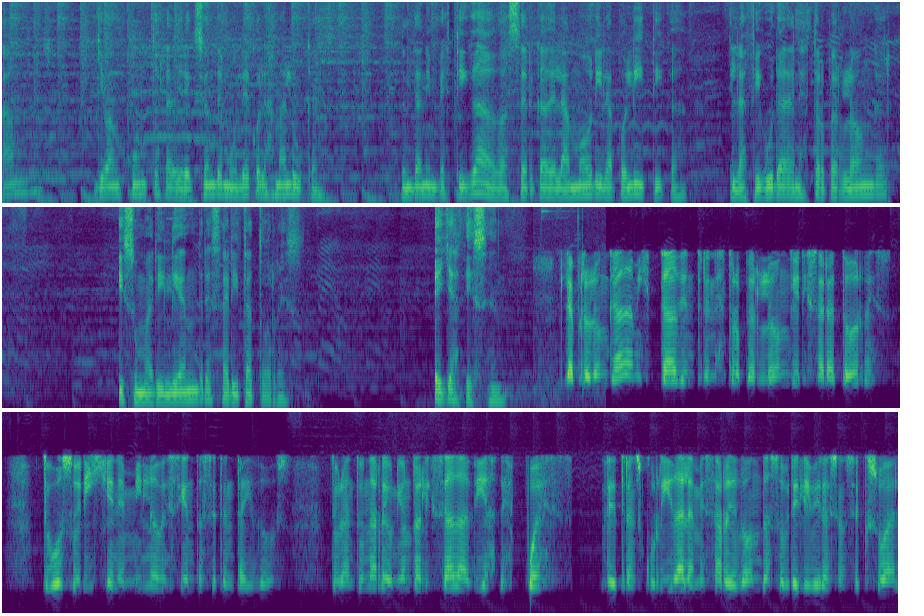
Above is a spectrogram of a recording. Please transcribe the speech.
Ambos llevan juntos la dirección de Moléculas Malucas, donde han investigado acerca del amor y la política en la figura de Néstor Perlonger y su mariliendre Sarita Torres. Ellas dicen, La prolongada amistad entre Néstor Perlonger y Sara Torres tuvo su origen en 1972 durante una reunión realizada días después de transcurrida la mesa redonda sobre liberación sexual,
